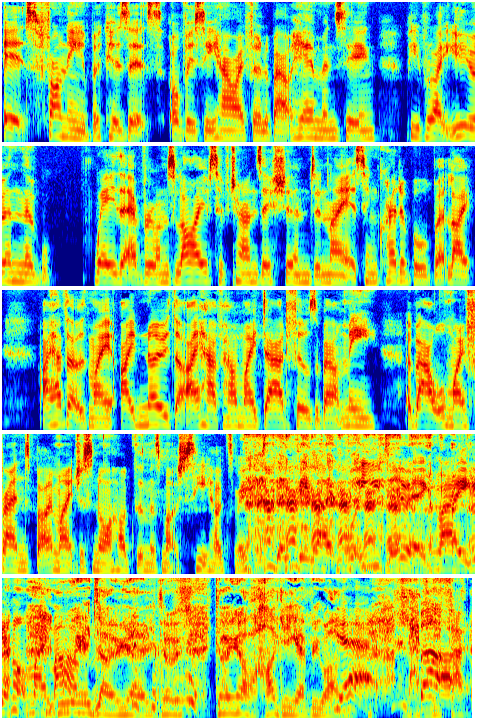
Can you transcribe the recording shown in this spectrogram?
it's funny because it's obviously how I feel about him and seeing people like you and the way that everyone's lives have transitioned and like it's incredible. But like I have that with my I know that I have how my dad feels about me about all my friends, but I might just not hug them as much as he hugs me. They'd be like, "What are you doing? Like you're not my mum." weirdo yeah you're going, going up hugging everyone Yeah, but.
